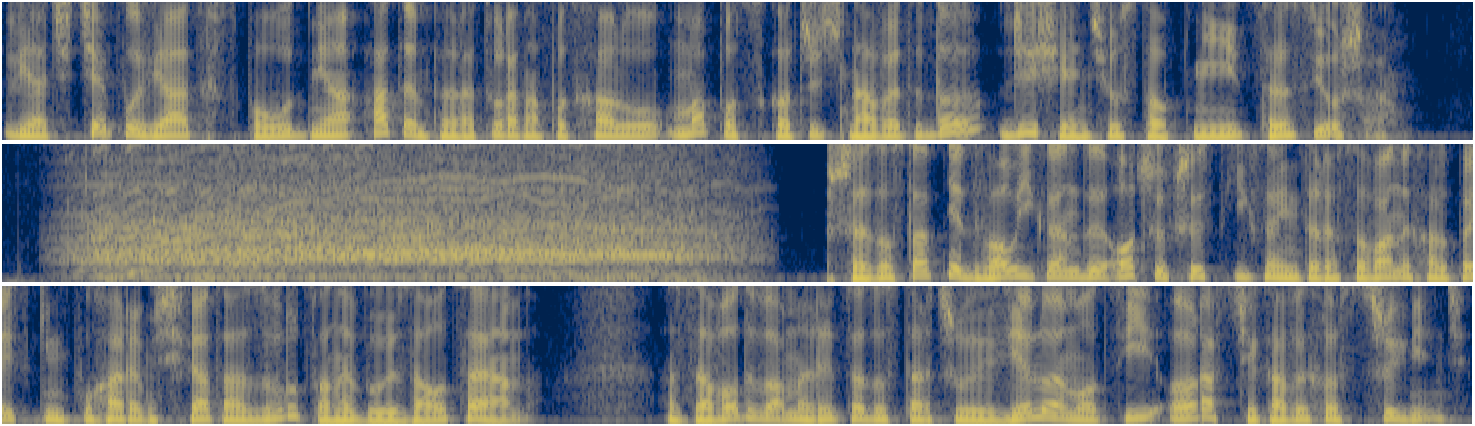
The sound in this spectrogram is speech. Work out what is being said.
wiać ciepły wiatr z południa, a temperatura na Podhalu ma podskoczyć nawet do 10 stopni Celsjusza. Przez ostatnie dwa weekendy oczy wszystkich zainteresowanych alpejskim Pucharem Świata zwrócone były za ocean. Zawody w Ameryce dostarczyły wielu emocji oraz ciekawych rozstrzygnięć.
